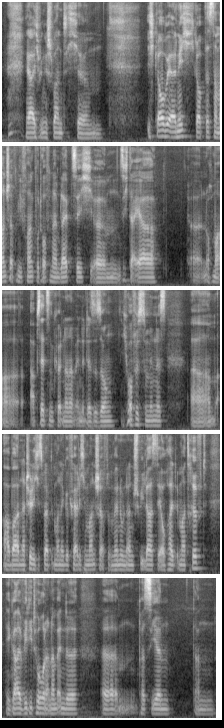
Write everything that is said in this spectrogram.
ja, ich bin gespannt. Ich, ähm, ich glaube eher nicht. Ich glaube, dass da Mannschaften wie Frankfurt, Hoffenheim, Leipzig ähm, sich da eher äh, nochmal absetzen können dann am Ende der Saison. Ich hoffe es zumindest. Ähm, aber natürlich, es bleibt immer eine gefährliche Mannschaft. Und wenn du dann einen Spieler hast, der auch halt immer trifft, egal wie die Tore dann am Ende ähm, passieren, dann,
